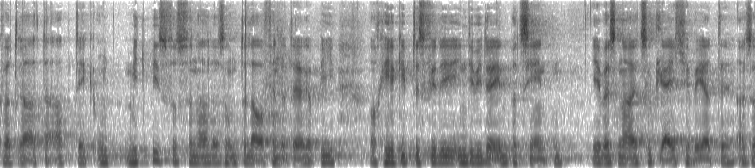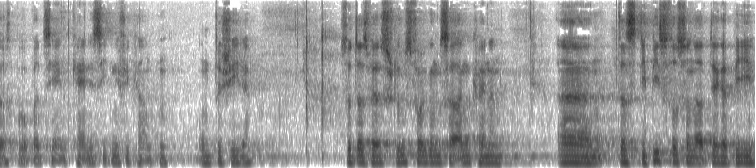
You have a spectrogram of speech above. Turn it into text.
Quadrat der Abdeck und mit Bisphosphonat, also unterlaufender Therapie. Auch hier gibt es für die individuellen Patienten jeweils nahezu gleiche Werte, also auch pro Patient keine signifikanten Unterschiede, sodass wir als Schlussfolgerung sagen können, ähm, dass die Bisphosphonattherapie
